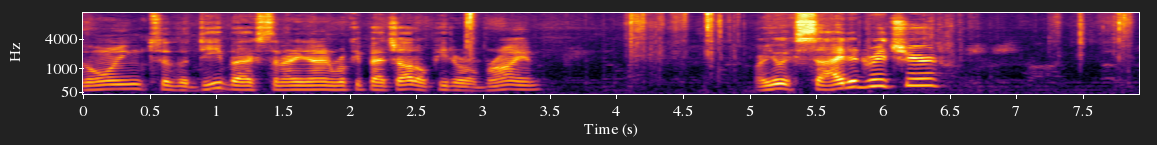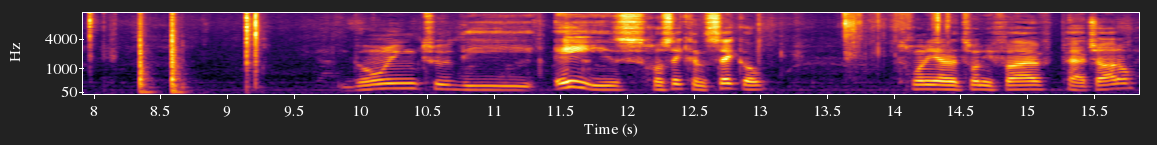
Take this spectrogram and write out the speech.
Going to the D backs to 99, rookie patch auto, Peter O'Brien. Are you excited, Richard? Going to the A's, Jose Canseco, 20 out of 25, patch auto.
